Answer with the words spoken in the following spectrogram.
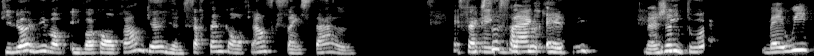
Puis là, lui, il va, il va comprendre qu'il y a une certaine confiance qui s'installe. Fait que ça, ça peut aider. Imagine-toi ben oui,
